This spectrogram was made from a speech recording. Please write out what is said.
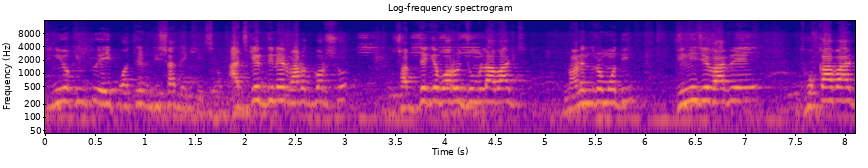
তিনিও কিন্তু এই পথের দিশা দেখিয়েছেন। আজকের দিনের ভারতবর্ষ সবথেকে বড় জুমলাবাজ নরেন্দ্র মোদী, তিনি যেভাবে ধোকাবাজ,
